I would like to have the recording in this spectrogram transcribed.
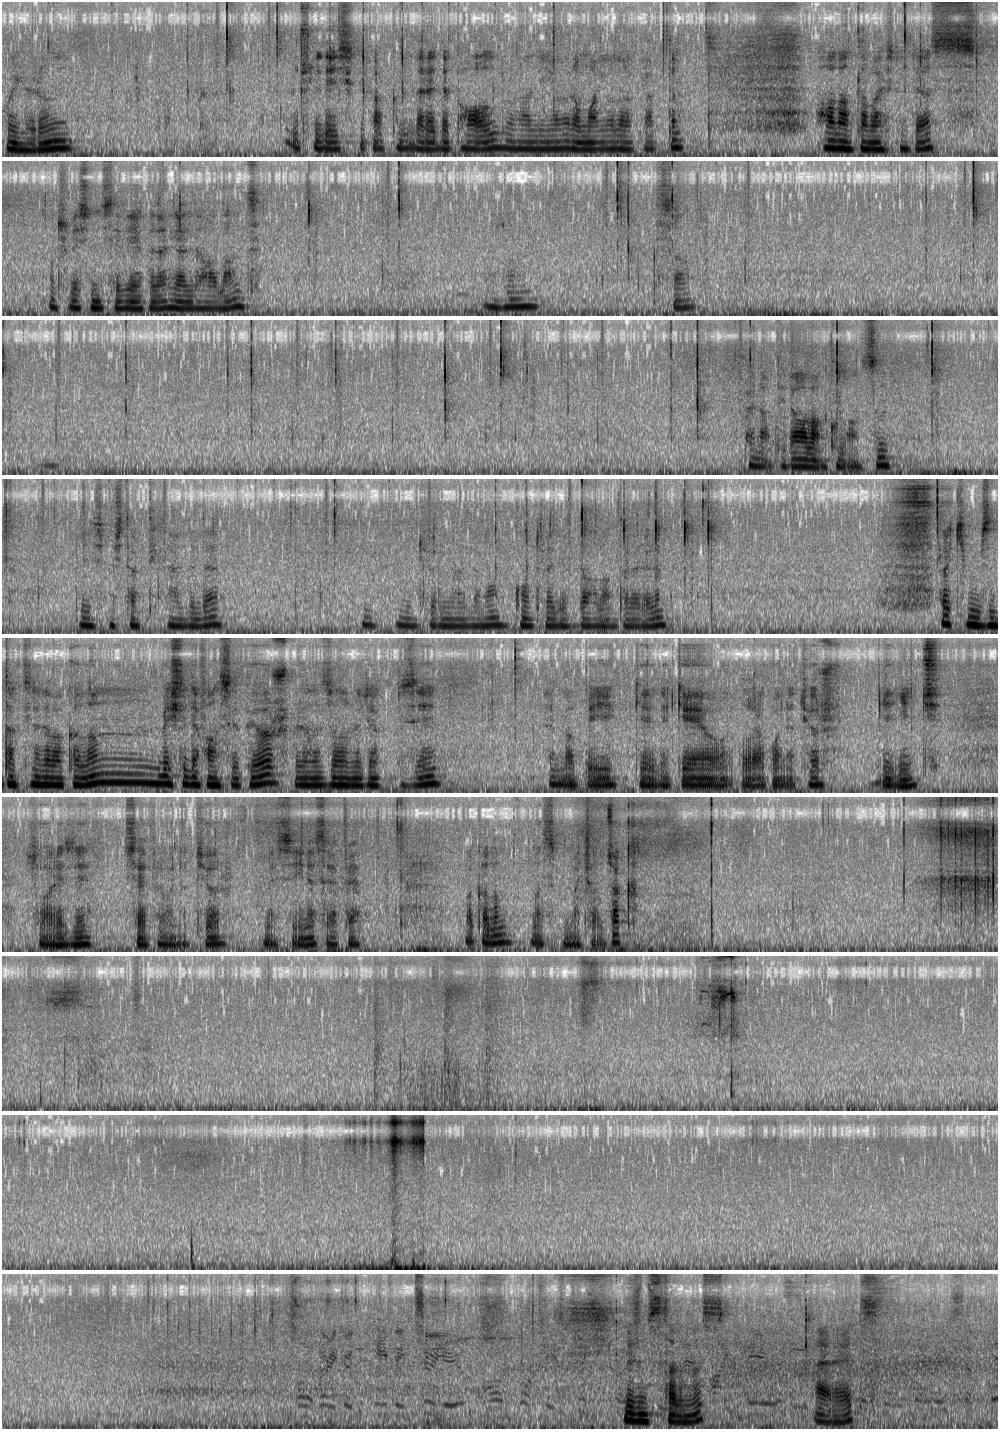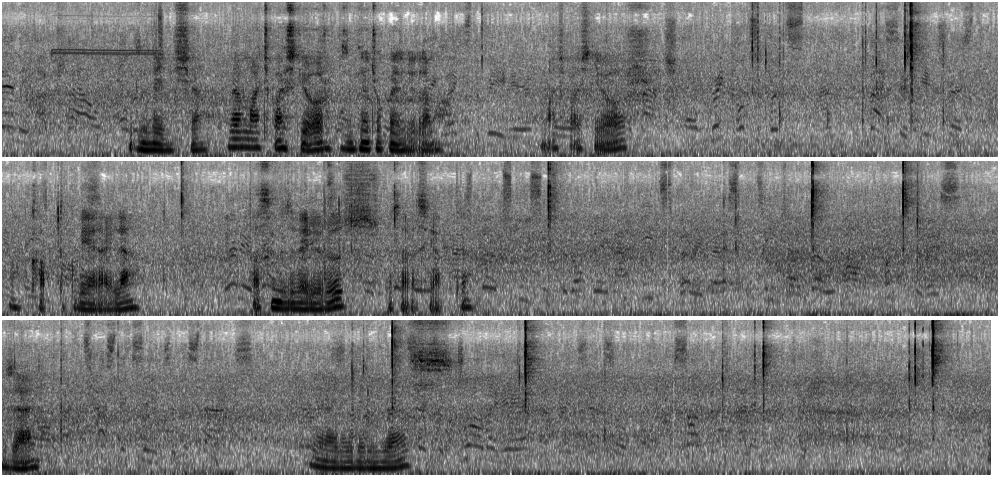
Koyuyorum. Üçlü değişiklik hakkında Rede Paul, Ronaldinho ve Romario olarak yaptım. Haaland'la başlayacağız. 35. seviyeye kadar geldi Haaland. Uzun, kısa, penaltıyı da alan kullansın. Gelişmiş taktiklerde de unutuyorum her zaman kontrol edip dağlanta verelim. Rakibimizin taktiğine de bakalım. Beşli defans yapıyor. Biraz zorlayacak bizi. Mbappe'yi geride G olarak oynatıyor. İlginç. Suarez'i SF oynatıyor. Messi yine SF. Bakalım nasıl bir maç olacak. Bizim stadımız. Evet. Bizim değilmiş ya. Ve maç başlıyor. Bizimkine çok benziyordu ama. Maç başlıyor. Oh, kaptık bir yarayla. Pasımızı veriyoruz. Pas arası yaptı. Güzel. Yarayla gidelim biraz.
